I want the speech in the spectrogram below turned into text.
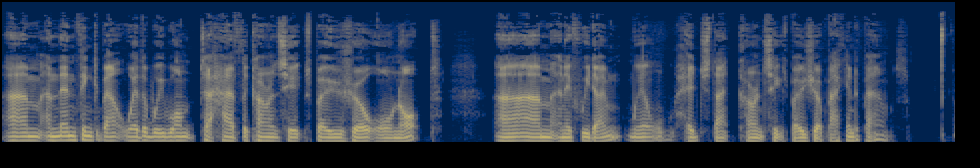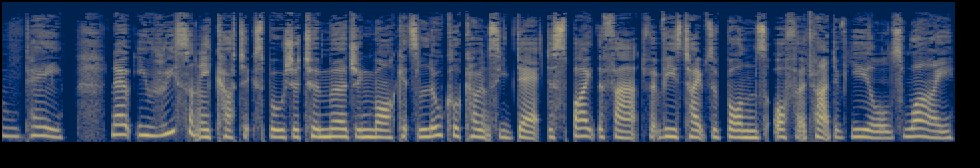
Um, and then think about whether we want to have the currency exposure or not. Um, and if we don't, we'll hedge that currency exposure back into pounds. Okay. Now, you recently cut exposure to emerging markets' local currency debt despite the fact that these types of bonds offer attractive yields. Why?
